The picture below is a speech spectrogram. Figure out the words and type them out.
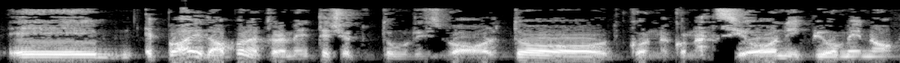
E, e, poi dopo naturalmente c'è tutto un risvolto con, con azioni più o meno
